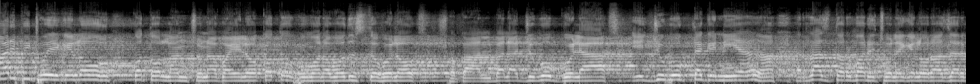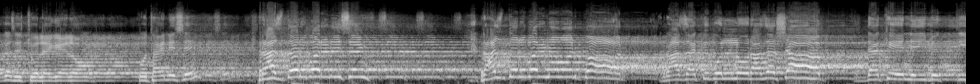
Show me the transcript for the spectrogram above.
মারপিট হয়ে গেল, কত লাঞ্ছনা পাইল, কত অপমান হলো সকালবেলা যুবকগুলা এই যুবকটাকে নিয়ে রাজ দরবারে চলে গেল, রাজার কাছে চলে গেল। কোথায় নিছে? রাজ দরবারে নিছে রাজ দরবারে নেওয়ার পর রাজাকে বলল, রাজা সাহেব, দেখেন এই ব্যক্তি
